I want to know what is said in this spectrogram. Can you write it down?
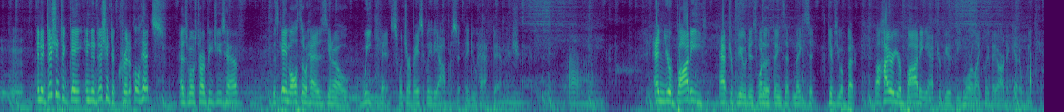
Mm-hmm. In addition to ga- in addition to critical hits, as most RPGs have, this game also has you know weak hits, which are basically the opposite. They do half damage. And your body attribute is one of the things that makes it gives you a better. The higher your body attribute, the more likely they are to get a weak hit.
